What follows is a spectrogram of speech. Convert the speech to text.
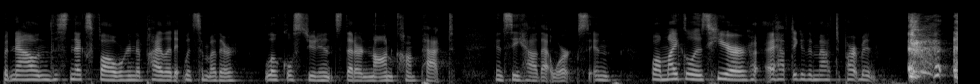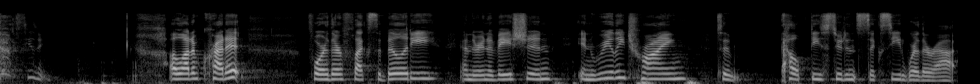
but now in this next fall, we're going to pilot it with some other local students that are non-compact and see how that works. And while Michael is here, I have to give the math department, excuse me, a lot of credit for their flexibility and their innovation in really trying to help these students succeed where they're at.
